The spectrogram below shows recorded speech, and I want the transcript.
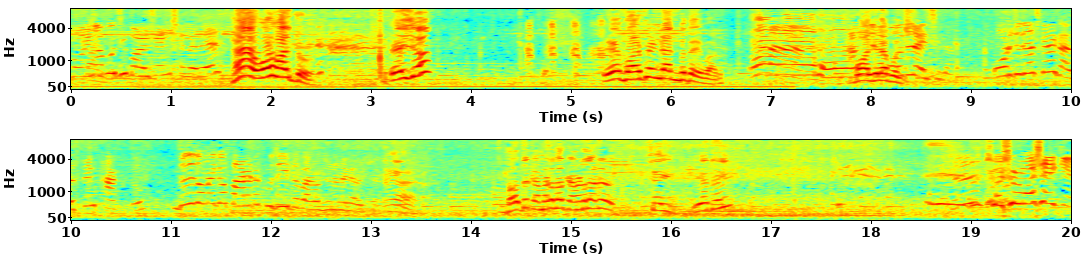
হয় না বুঝি বয়ফ্রেন্ড ছেলেদের? হ্যাঁ ওর হয়তো। এই যে। এ বয়ফ্রেন্ড রাখবে তো এবার। বল যেটা চাইছিলাম ওর যদি আজকে গার্লফ্রেন্ড থাকতো যদি তোমরা কেউ পারো এটা খুঁজে দিতে পারো ওর জন্য একটা গার্লফ্রেন্ড হ্যাঁ। ধর তো ক্যামেরা ধর ক্যামেরা ধর। সেই ইয়ে দেই শ্বশুর মশাইকে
